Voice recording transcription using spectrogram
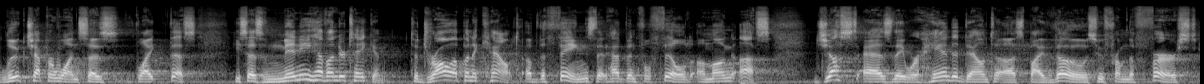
Luke chapter 1 says like this He says, Many have undertaken to draw up an account of the things that have been fulfilled among us, just as they were handed down to us by those who from the first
